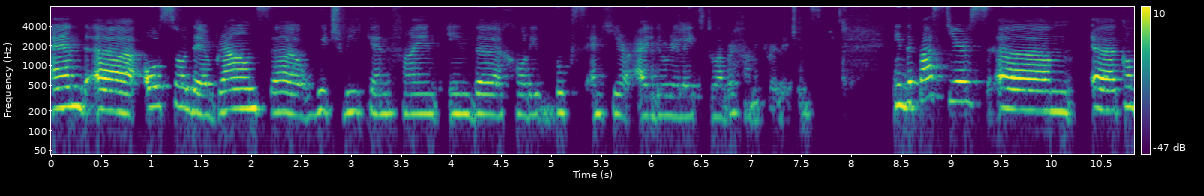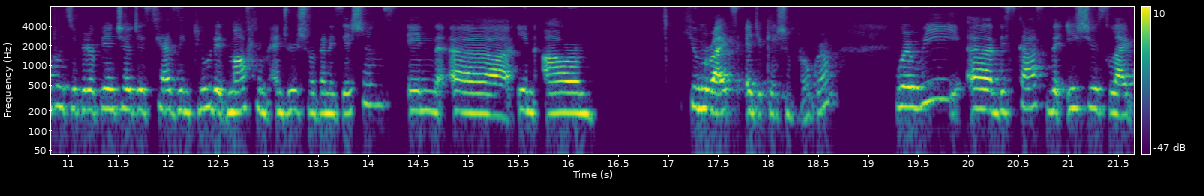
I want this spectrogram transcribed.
and uh, also their grounds uh, which we can find in the holy books and here I do relate to Abrahamic religions. In the past years, um, uh, Conference of European Churches has included Muslim and Jewish organizations in, uh, in our human rights education program where we uh, discussed the issues like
